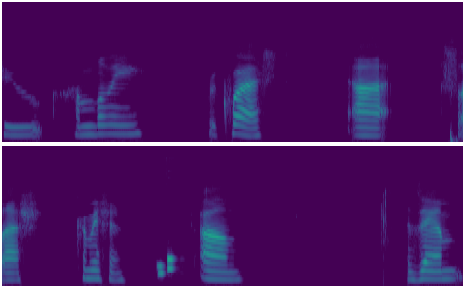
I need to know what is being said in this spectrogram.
to humbly request uh, slash commission um, them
